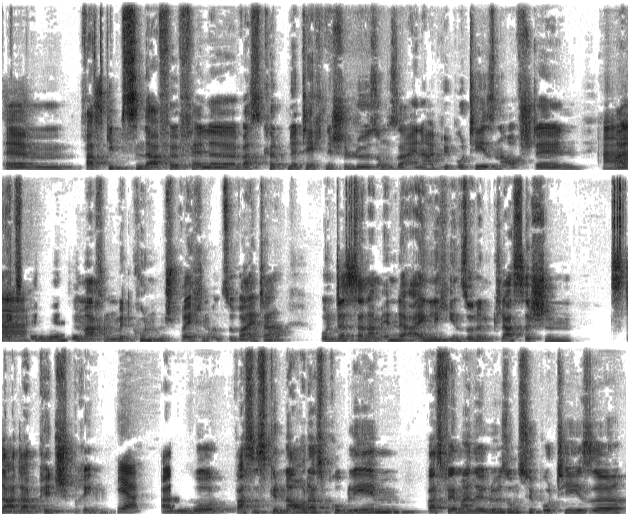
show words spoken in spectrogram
ähm, was gibt's denn da für Fälle? Was könnte eine technische Lösung sein? Halt Hypothesen aufstellen, ah. mal Experimente machen, mit Kunden sprechen und so weiter. Und das dann am Ende eigentlich in so einen klassischen Startup-Pitch bringen. Ja. Also so, was ist genau das Problem? Was wäre meine Lösungshypothese?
